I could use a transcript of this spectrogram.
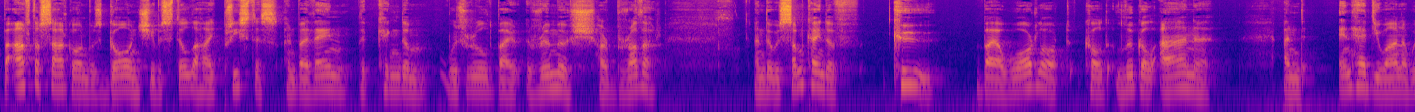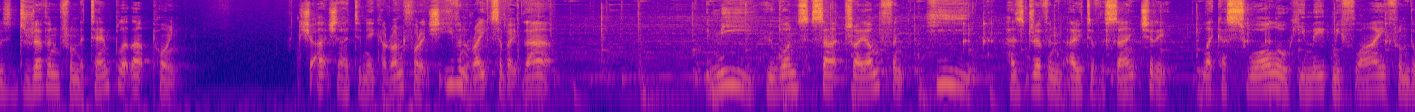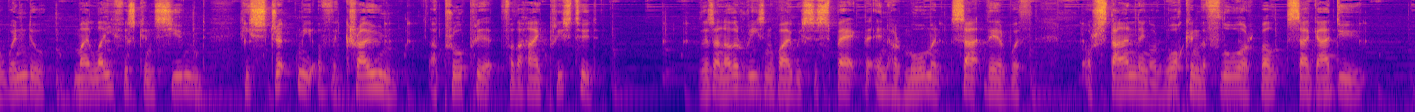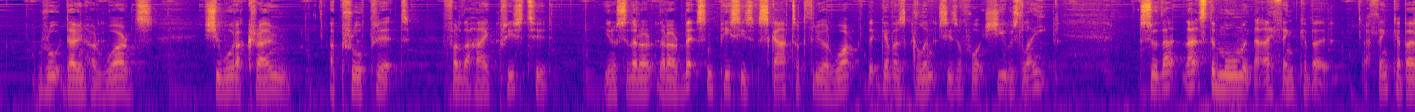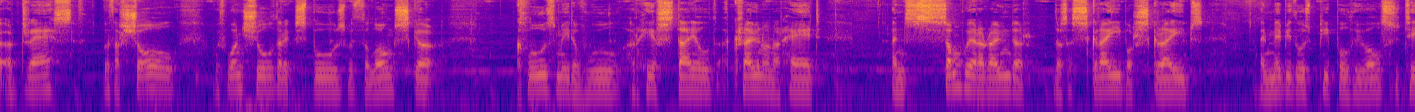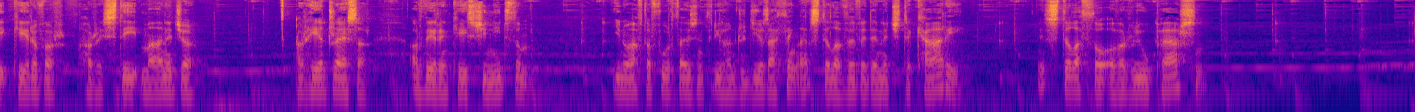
But after Sargon was gone, she was still the high priestess, and by then the kingdom was ruled by Rimush, her brother. And there was some kind of coup by a warlord called Lugal Ane, and Enheduanna was driven from the temple at that point. She actually had to make a run for it. She even writes about that. Me, who once sat triumphant, he has driven out of the sanctuary. Like a swallow, he made me fly from the window. My life is consumed. He stripped me of the crown appropriate for the high priesthood. There's another reason why we suspect that in her moment, sat there with, or standing or walking the floor while Sagadu wrote down her words, she wore a crown appropriate for the high priesthood. You know, so there are there are bits and pieces scattered through her work that give us glimpses of what she was like. So that that's the moment that I think about. I think about her dressed with her shawl, with one shoulder exposed, with the long skirt, clothes made of wool, her hair styled, a crown on her head, and somewhere around her there's a scribe or scribes, and maybe those people who also take care of her, her estate manager, her hairdresser, are there in case she needs them. You know, after 4,300 years, I think that's still a vivid image to carry. It's still a thought of a real person.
